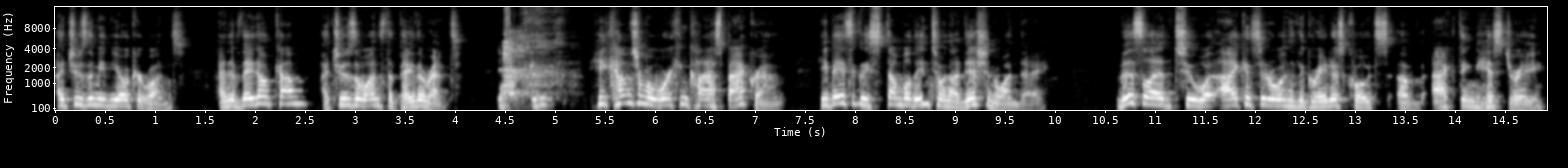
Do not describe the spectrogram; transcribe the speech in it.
I choose the mediocre ones. And if they don't come, I choose the ones that pay the rent. he comes from a working class background. He basically stumbled into an audition one day. This led to what I consider one of the greatest quotes of acting history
